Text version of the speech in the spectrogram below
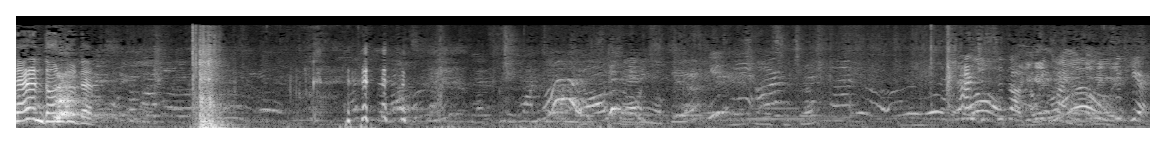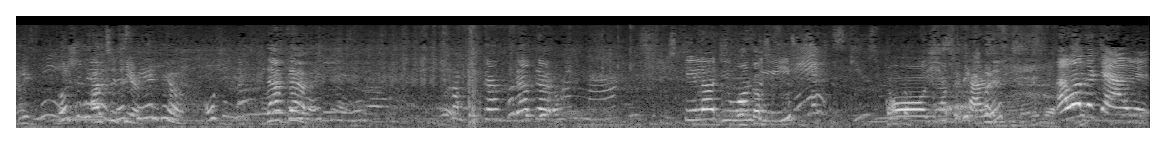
Sharen, don't do that. Sit up. Sit here. Sit here. Dab, dab. Come, come, do you want the you want the carrot? I want the carrot.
